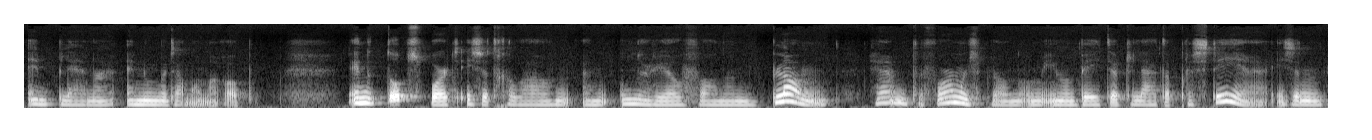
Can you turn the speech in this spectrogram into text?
en plannen en noem het allemaal maar op. In de topsport is het gewoon een onderdeel van een plan. Een performanceplan om iemand beter te laten presteren. Is, een,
